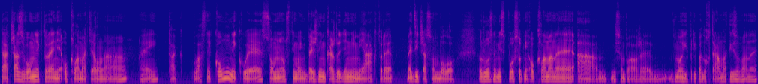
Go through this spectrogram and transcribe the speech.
tá časť vo mne, ktorá je neoklamateľná, hej, tak vlastne komunikuje so mňou, s tým môjim bežným každodenným ja, ktoré medzičasom bolo rôznymi spôsobmi oklamané a by som povedal, že v mnohých prípadoch traumatizované,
